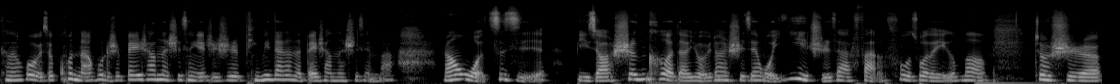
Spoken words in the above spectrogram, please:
可能会有一些困难或者是悲伤的事情，也只是平平淡淡的悲伤的事情吧。然后我自己比较深刻的有一段时间，我一直在反复做的一个梦，就是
